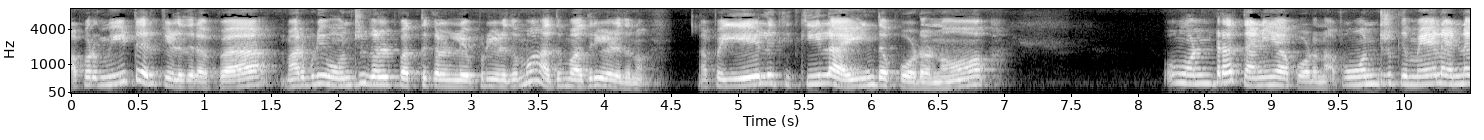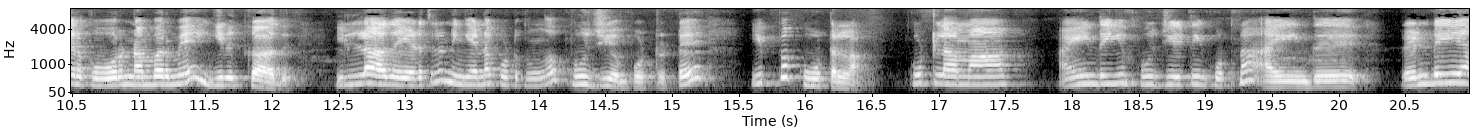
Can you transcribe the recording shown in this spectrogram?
அப்புறம் மீட்டருக்கு எழுதுகிறப்ப மறுபடியும் ஒன்றுகள் பத்துக்கள் எப்படி எழுதுமோ அது மாதிரி எழுதணும். அப்போ ஏழுக்கு கீழே ஐந்தை போடணும். ஒன்றை தனியாக போடணும். அப்போ ஒன்றுக்கு மேலே என்ன இருக்கும்? ஒரு நம்பருமே இருக்காது. இல்லாத இடத்துல நீங்கள் என்ன போட்டுக்கோங்க? பூஜ்ஜியம் போட்டுட்டு இப்போ கூட்டலாம். கூட்டலாமா? ஐந்தையும் பூஜ்ஜியத்தையும் கூட்டினா ஐந்து. ரெண்டையும்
